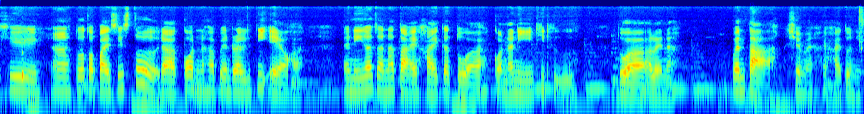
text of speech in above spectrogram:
เค อะ ตัวต่อไป Sister Dragon นะคะ เป็น Reality L ค่ะ อันนี้ก็จะหน้าตาคล้ายกับตัวก่อนหน้านี้ที่ถือตัวอะไรนะ แว่นตาใช่ไหมคล้าย ๆ ตัวนี้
